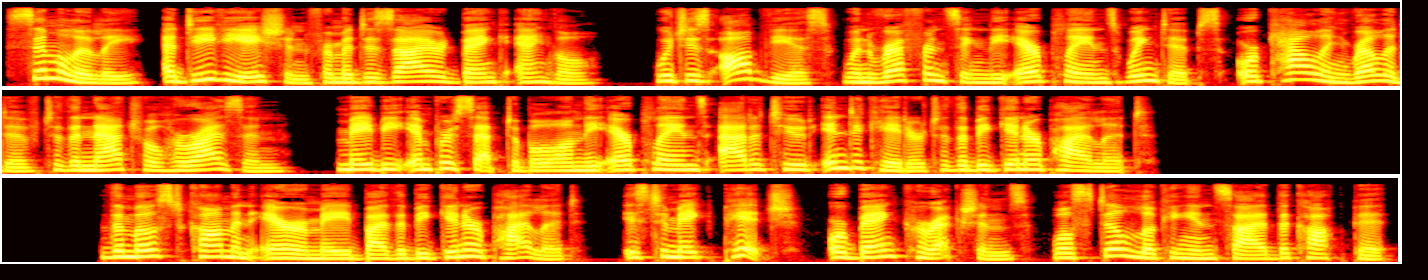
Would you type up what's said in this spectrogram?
Similarly, a deviation from a desired bank angle, which is obvious when referencing the airplane's wingtips or cowling relative to the natural horizon, may be imperceptible on the airplane's attitude indicator to the beginner pilot. The most common error made by the beginner pilot is to make pitch or bank corrections while still looking inside the cockpit.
